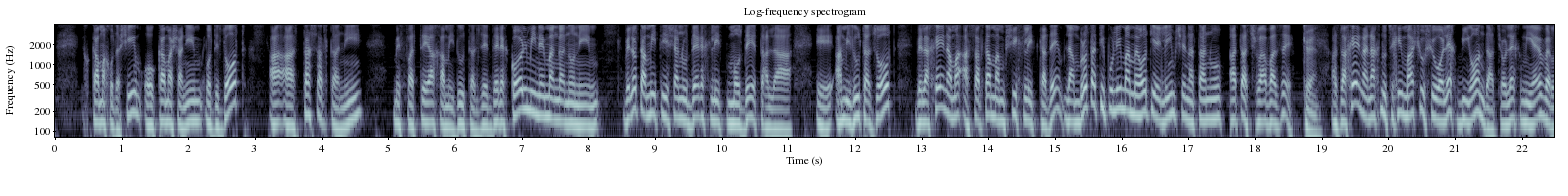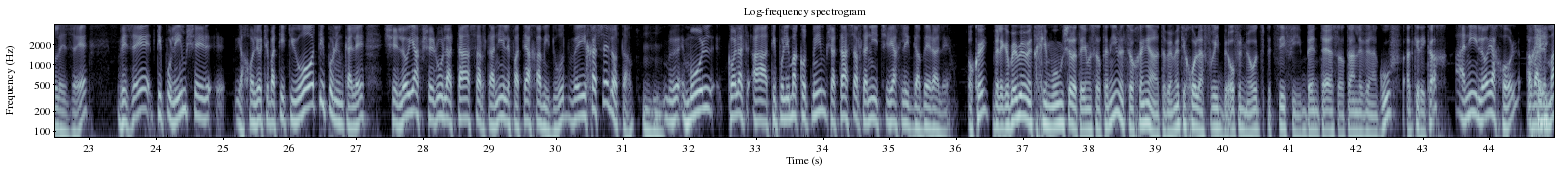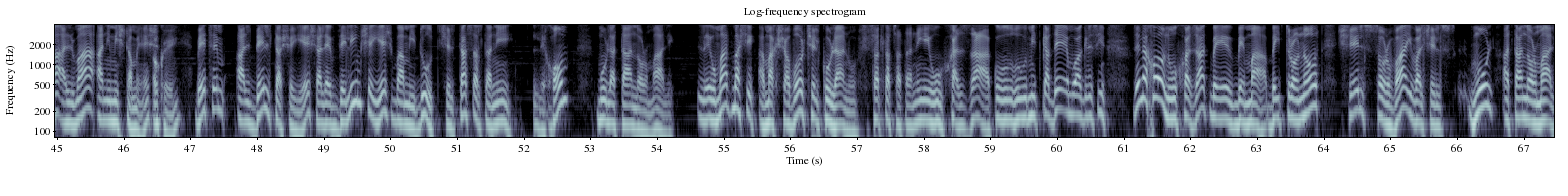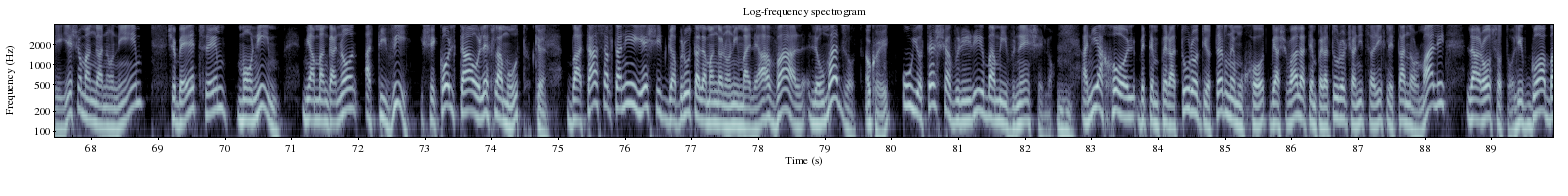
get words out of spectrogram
כמה חודשים או כמה שנים בודדות, התא סרטני מפתח עמידות על זה דרך כל מיני מנגנונים, ולא תמיד יש לנו דרך להתמודד על העמידות הזאת, ולכן הסרטן ממשיך להתקדם, למרות הטיפולים המאוד יעילים שנתנו עד השלב הזה. כן. אז לכן אנחנו צריכים משהו שהולך ביונד שהולך מעבר לזה. וזה טיפולים שיכול להיות שבעתיד יהיו עוד טיפולים כאלה, שלא יאפשרו לתא הסרטני לפתח עמידות ויחסל אותם. Mm-hmm. מול כל הטיפולים הקודמים שהתא הסרטני הצליח להתגבר עליהם. אוקיי, okay. ולגבי באמת חימום של התאים הסרטניים, לצורך העניין, אתה באמת יכול להפריד באופן מאוד ספציפי בין תאי הסרטן לבין הגוף, עד כדי כך? אני לא יכול, okay. אבל אוקיי. מה, על מה אני משתמש? אוקיי. Okay. בעצם על דלתא שיש, על ההבדלים שיש בעמידות של תא סרטני לחום, מול התא הנורמלי. לעומת מה שהמחשבות של כולנו, שסרטן סטני הוא חזק, הוא, הוא מתקדם, הוא אגרסיבי. זה נכון, הוא חזק במה? ביתרונות של survival, של מול התא נורמלי. יש שם מנגנונים שבעצם מונים מהמנגנון הטבעי שכל תא הולך למות. כן. בתא הסרטני יש התגברות על המנגנונים האלה, אבל לעומת זאת, אוקיי. הוא יותר שברירי במבנה שלו. Mm-hmm. אני יכול בטמפרטורות יותר נמוכות, בהשוואה לטמפרטורות שאני צריך לתא נורמלי, להרוס אותו, לפגוע ב...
